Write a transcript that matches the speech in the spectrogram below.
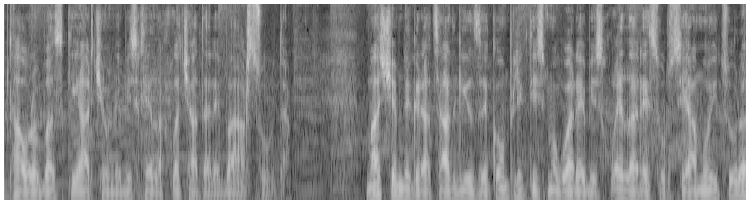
მთავრობას კი არჩევნების ხელახლა ჩატარება არ სურდა. მას შემდეგ რაც ადგილზე კონფლიქტის მოგვარების ყველა რესურსი ამოიწურა,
